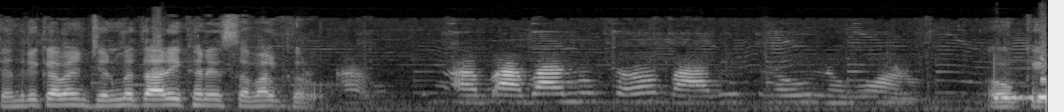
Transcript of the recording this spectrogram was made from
ચંદ્રિકાબેન જન્મ તારીખ અને સવાલ કરો. બાબાનું છે બાવીસ નવ નવ્વાણું ઓકે.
